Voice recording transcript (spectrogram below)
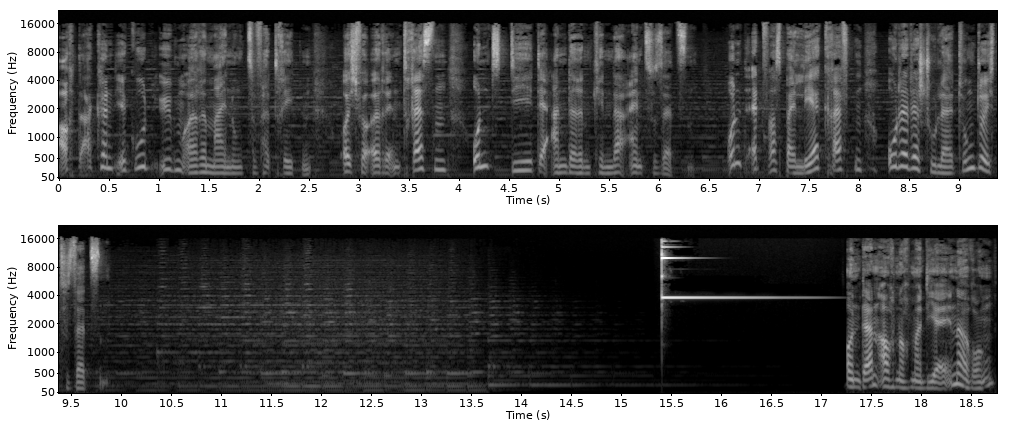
Auch da könnt ihr gut üben, eure Meinung zu vertreten, euch für eure Interessen und die der anderen Kinder einzusetzen und etwas bei Lehrkräften oder der Schulleitung durchzusetzen. Und dann auch nochmal die Erinnerung,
